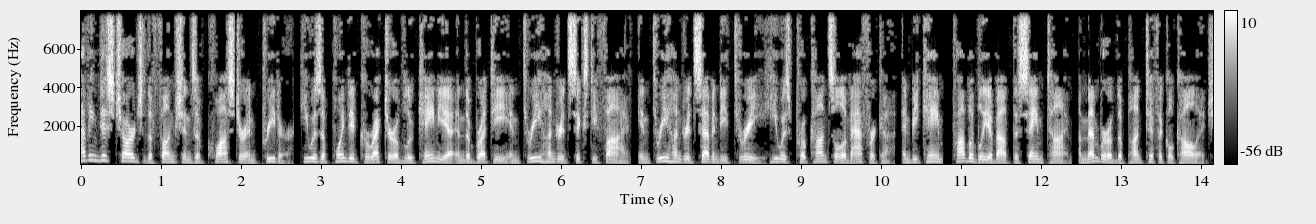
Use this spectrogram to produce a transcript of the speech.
Having discharged the functions of quaestor and praetor, he was appointed corrector of Lucania and the Brutii in 365. In 373 he was proconsul of Africa, and became, probably about the same time, a member of the Pontifical College.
